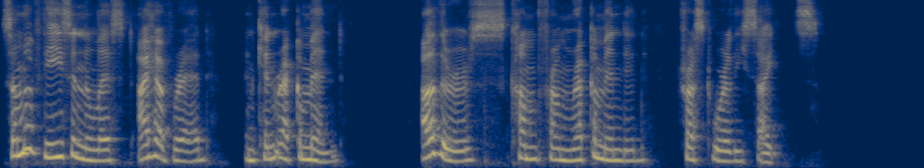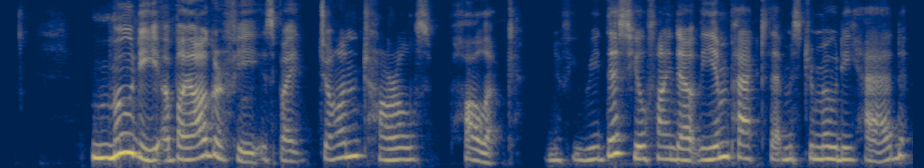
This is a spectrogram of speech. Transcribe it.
Some of these in the list I have read and can recommend. Others come from recommended trustworthy sites. Moody, a biography, is by John Charles Pollock. And if you read this, you'll find out the impact that Mr. Moody had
